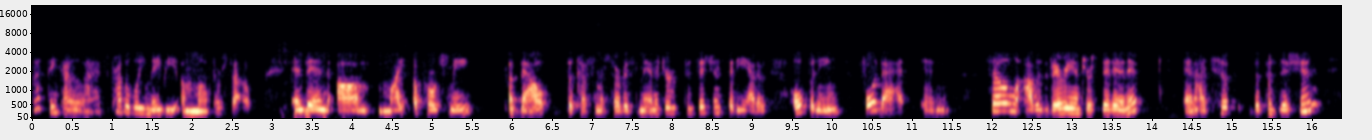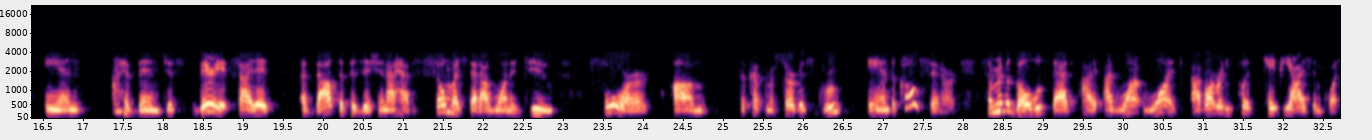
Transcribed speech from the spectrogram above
I think I lasted probably maybe a month or so. And then um, Mike approached me about the customer service manager position, said he had an opening for that. And so I was very interested in it. And I took the position. And I have been just very excited about the position. I have so much that I want to do for um, the customer service group, and the call center. Some of the goals that I, I want, want, I've already put KPIs in place.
